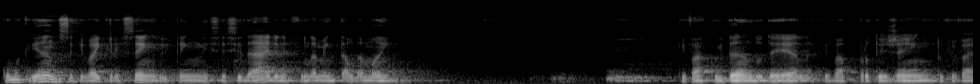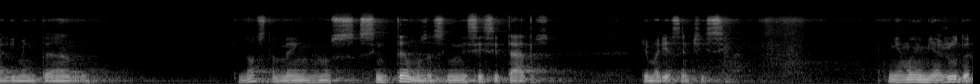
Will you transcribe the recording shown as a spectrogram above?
Como uma criança que vai crescendo e tem necessidade né, fundamental da mãe, que vá cuidando dela, que vá protegendo, que vá alimentando que nós também nos sintamos assim necessitados de Maria Santíssima. Minha mãe me ajuda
